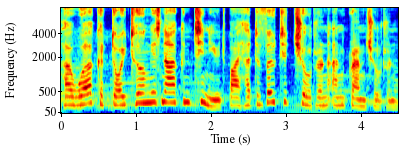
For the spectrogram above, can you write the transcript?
Her work at Doi Tung is now continued by her devoted children and grandchildren.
